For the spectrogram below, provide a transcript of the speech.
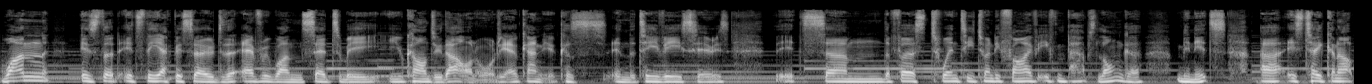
One is that it's the episode that everyone said to me, You can't do that on audio, can you? Because in the TV series, it's um, the first 20, 25, even perhaps longer minutes uh, is taken up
